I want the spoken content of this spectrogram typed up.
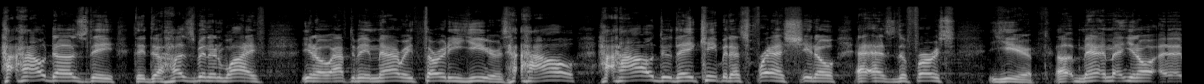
How, how does the, the, the husband and wife, you know, after being married 30 years, how, how do they keep it as fresh, you know, as the first year. Uh, man, you know, uh,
